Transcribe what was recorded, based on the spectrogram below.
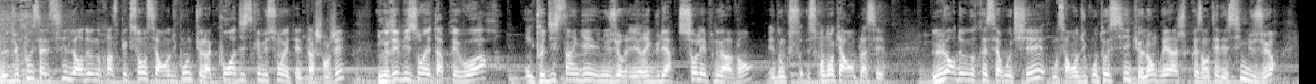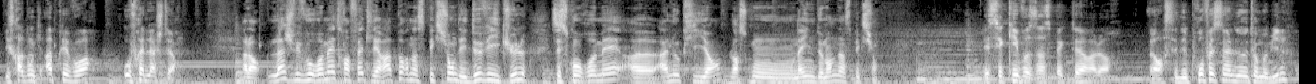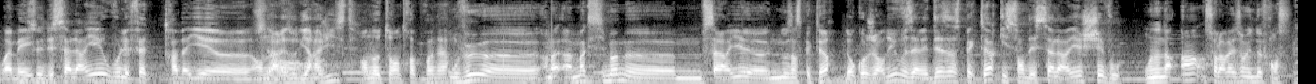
Mais du coup, celle-ci, lors de notre inspection, on s'est rendu compte que la courroie de distribution était à changer. Une révision est à prévoir. On peut distinguer une usure irrégulière sur les pneus avant et donc seront donc à remplacer. Lors de notre essai routier, on s'est rendu compte aussi que l'embrayage présentait des signes d'usure. Il sera donc à prévoir aux frais de l'acheteur. Alors là, je vais vous remettre en fait les rapports d'inspection des deux véhicules. C'est ce qu'on remet euh, à nos clients lorsqu'on a une demande d'inspection. Et c'est qui vos inspecteurs alors? Alors, c'est des professionnels de l'automobile. Ouais, mais c'est des salariés ou vous les faites travailler euh, en C'est un réseau de garagistes. En auto-entrepreneur On veut euh, un, ma- un maximum euh, salarier euh, nos inspecteurs. Donc aujourd'hui, vous avez des inspecteurs qui sont des salariés chez vous. On en a un sur la région Île-de-France.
